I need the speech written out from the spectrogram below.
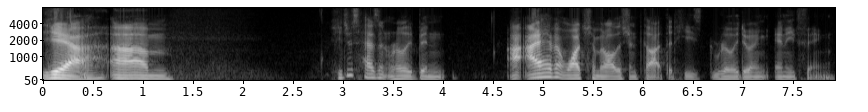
Yeah. Um, he just hasn't really been. I, I haven't watched him at all this year and thought that he's really doing anything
